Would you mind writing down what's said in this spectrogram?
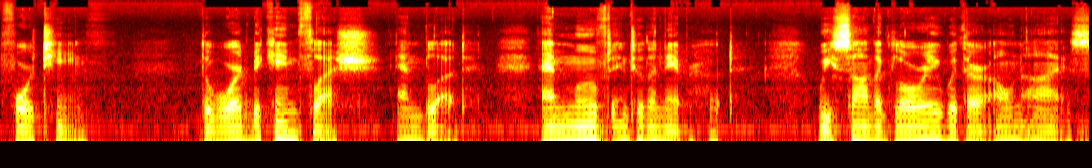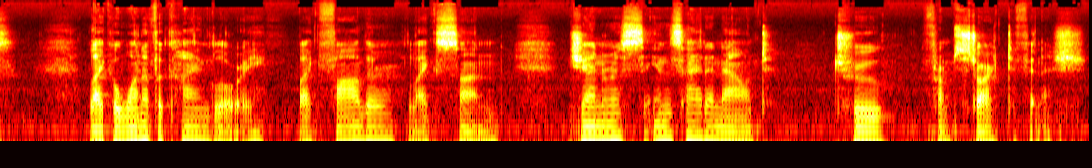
14. The Word became flesh and blood and moved into the neighborhood. We saw the glory with our own eyes, like a one of a kind glory, like Father, like Son, generous inside and out, true from start to finish.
